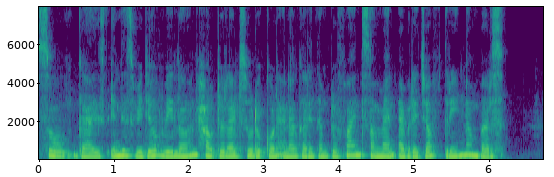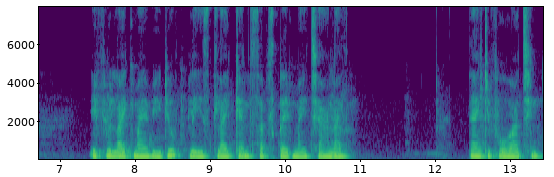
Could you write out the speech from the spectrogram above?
So guys in this video we learned how to write pseudocode and algorithm to find sum and average of three numbers. If you like my video please like and subscribe my channel. Thank you for watching.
